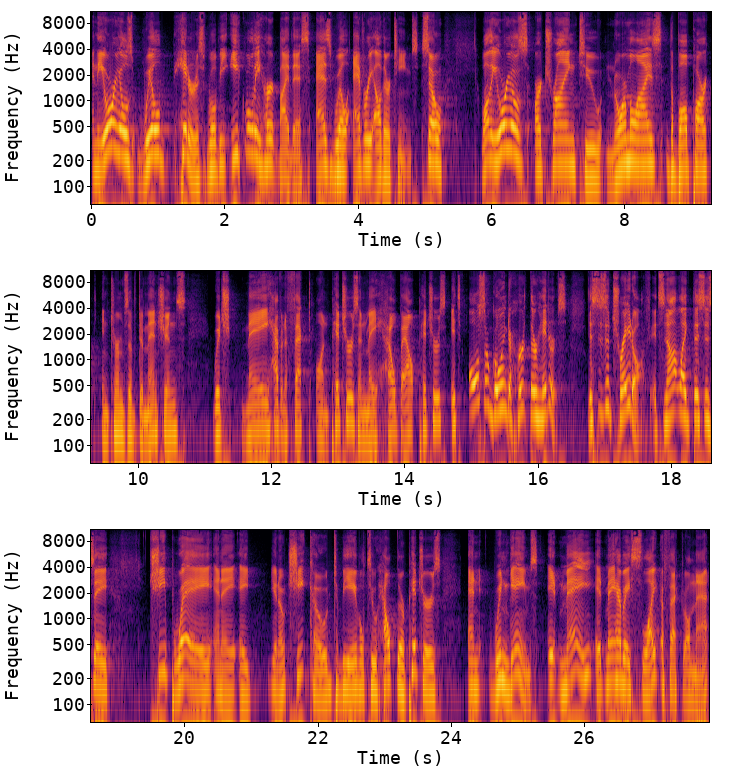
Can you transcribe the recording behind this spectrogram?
And the Orioles will hitters will be equally hurt by this as will every other teams. So while the Orioles are trying to normalize the ballpark in terms of dimensions, which may have an effect on pitchers and may help out pitchers, it's also going to hurt their hitters. This is a trade-off. It's not like this is a cheap way and a, a you know cheat code to be able to help their pitchers and win games. It may it may have a slight effect on that,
